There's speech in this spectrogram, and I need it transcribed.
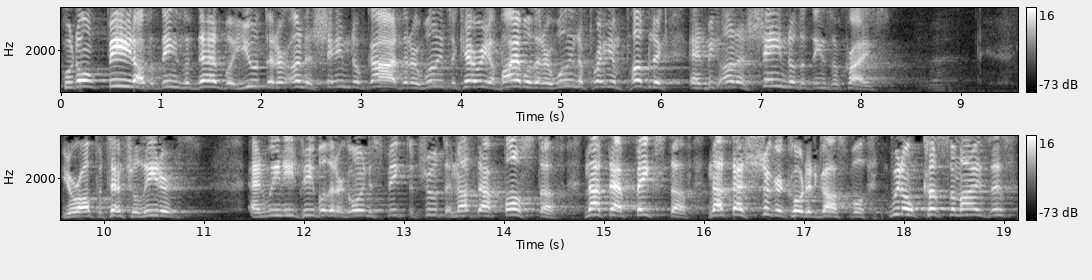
who don't feed off the things of death, but youth that are unashamed of God, that are willing to carry a Bible, that are willing to pray in public and be unashamed of the things of Christ. You're all potential leaders. And we need people that are going to speak the truth and not that false stuff, not that fake stuff, not that sugar coated gospel. We don't customize this,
